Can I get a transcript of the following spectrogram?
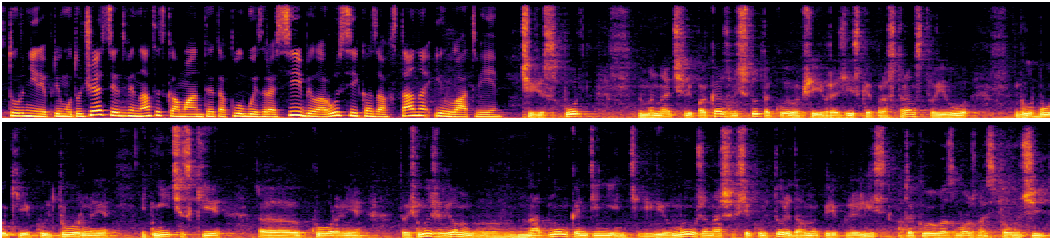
В турнире примут участие 12 команд. Это клубы из России, Белоруссии, Казахстана и Латвии. Через спорт мы начали показывать, что такое вообще евразийское пространство, его глубокие культурные, этнические э, корни. То есть мы живем на одном континенте, и мы уже, наши все культуры давно переплелись. Такую возможность получить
